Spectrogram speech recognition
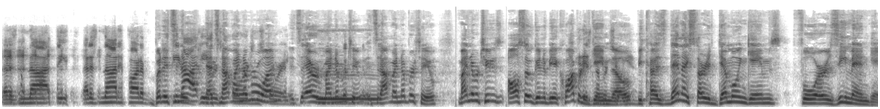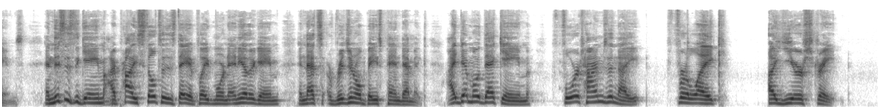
That is not the. That is not part of. But it's Peter's not. Gamer's That's not my number one. story. It's or my number two. It's not my number two. My number two is also going to be a cooperative It is number game two, though, yes. because then I started demoing games for Z-Man games. And this is the game I probably still to this day have played more than any other game, and that's original base pandemic. I demoed that game four times a night for like a year straight.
